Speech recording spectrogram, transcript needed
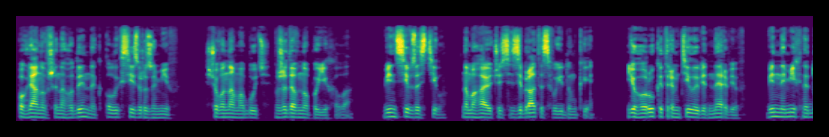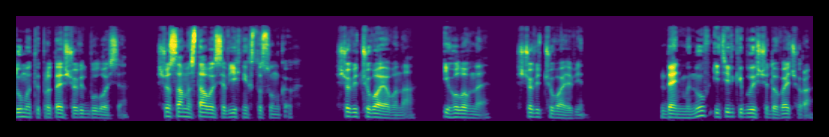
Поглянувши на годинник, Олексій зрозумів, що вона, мабуть, вже давно поїхала. Він сів за стіл, намагаючись зібрати свої думки. Його руки тремтіли від нервів, він не міг не думати про те, що відбулося, що саме сталося в їхніх стосунках, що відчуває вона, і головне, що відчуває він. День минув, і тільки ближче до вечора,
